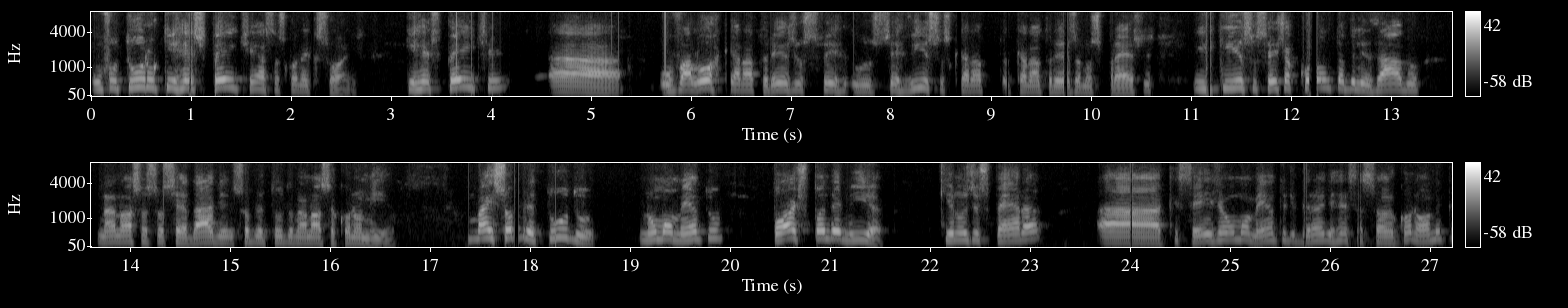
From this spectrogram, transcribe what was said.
Um futuro que respeite essas conexões, que respeite uh, o valor que a natureza e os, os serviços que a, que a natureza nos preste e que isso seja contabilizado na nossa sociedade, sobretudo na nossa economia. Mas, sobretudo, no momento pós-pandemia, que nos espera ah, que seja um momento de grande recessão econômica,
